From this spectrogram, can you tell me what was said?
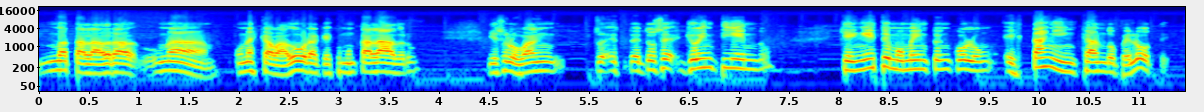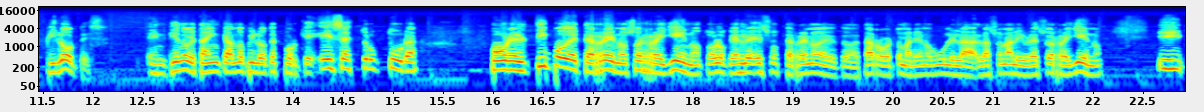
una taladra, una, una excavadora que es como un taladro, y eso lo van. Entonces, yo entiendo que en este momento en Colón están hincando pelote, pilotes. Entiendo que están hincando pilotes porque esa estructura, por el tipo de terreno, eso es relleno, todo lo que es esos terrenos de donde está Roberto Mariano Bulle, la, la zona libre, eso es relleno. Y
